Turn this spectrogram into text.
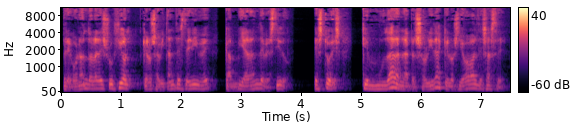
pregonando la destrucción, que los habitantes de Nive cambiaran de vestido, esto es, que mudaran la personalidad que los llevaba al desastre.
